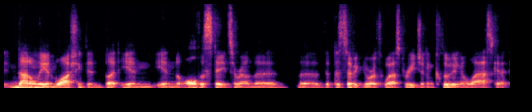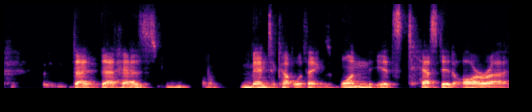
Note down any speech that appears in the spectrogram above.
not only in Washington, but in, in all the states around the, the, the Pacific Northwest region, including Alaska. That, that has meant a couple of things. One, it's tested our uh,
